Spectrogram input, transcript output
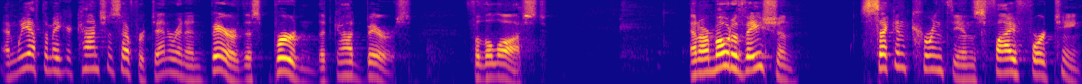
And we have to make a conscious effort to enter in and bear this burden that God bears for the lost. And our motivation, 2 Corinthians 5:14.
